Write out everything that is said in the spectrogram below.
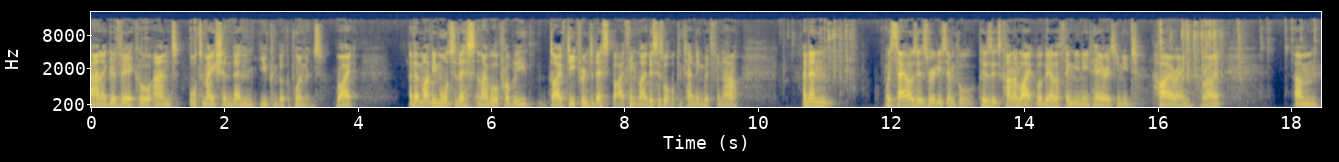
and a good vehicle and automation, then you can book appointments, right? And there might be more to this, and I will probably dive deeper into this, but I think like this is what we're contending with for now. And then with sales, it's really simple because it's kind of like, well, the other thing you need here is you need hiring, right? Um,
